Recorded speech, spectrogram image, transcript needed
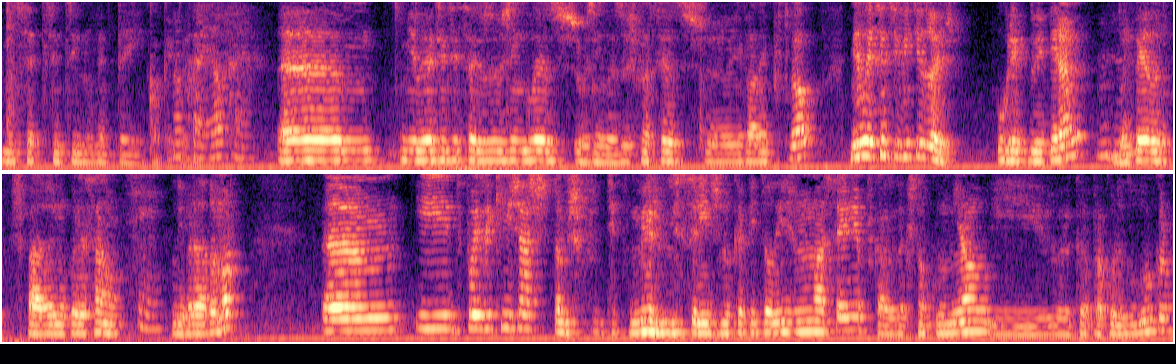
1790 e qualquer coisa. Ok, ok. Uh, 1806 os ingleses, os ingleses, os franceses uh, invadem Portugal. 1822 o grito do Ipiranga, Uhum. Dom Pedro, espada no coração, Sim. liberdade ou morte. Um, e depois aqui já estamos tipo, mesmo inseridos no capitalismo à séria por causa da questão colonial e a procura do lucro,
